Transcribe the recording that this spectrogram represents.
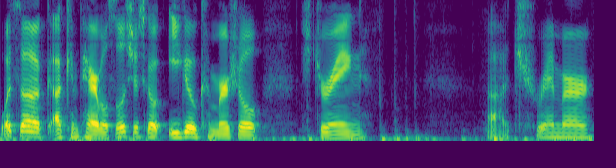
what's a, a comparable? So let's just go Ego commercial string uh, trimmer.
